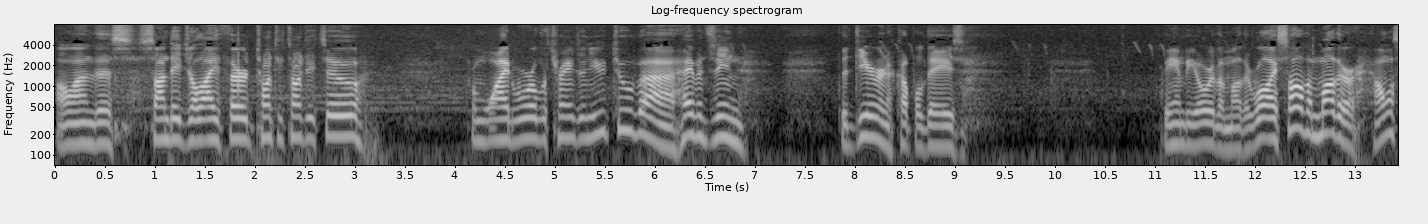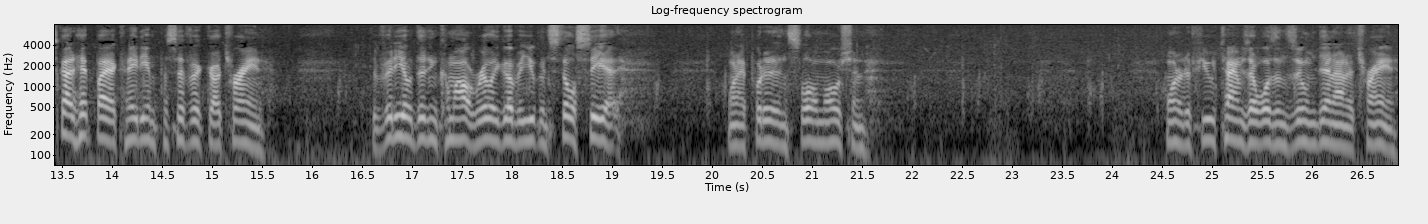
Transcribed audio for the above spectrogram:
All on this Sunday, July 3rd, 2022 from Wide World of Trains on YouTube. Uh, I haven't seen the deer in a couple days. Bambi or the mother. Well, I saw the mother. I almost got hit by a Canadian Pacific uh, train. The video didn't come out really good, but you can still see it when I put it in slow motion. One of the few times I wasn't zoomed in on a train.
